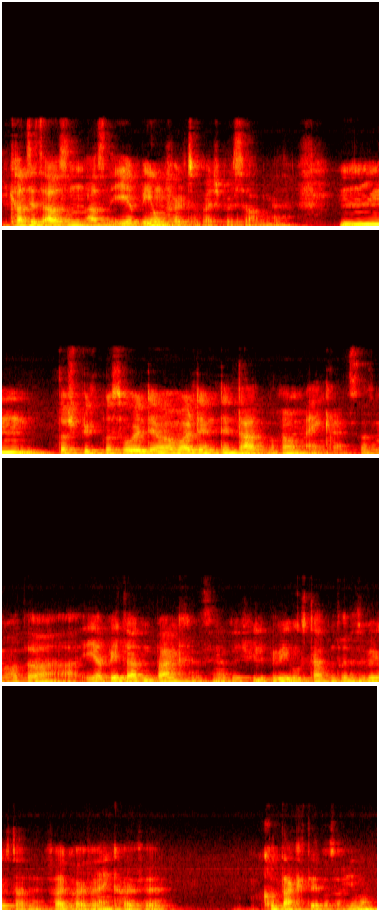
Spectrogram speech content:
ich kann es jetzt aus dem, aus dem ERP-Umfeld zum Beispiel sagen. Mh, da spielt man so, indem man mal den, den Datenraum eingrenzt. Also man hat da eine ERP-Datenbank, da sind natürlich viele Bewegungsdaten drin, also Bewegungsdaten, Verkäufe, Einkäufe, Kontakte, was auch immer.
